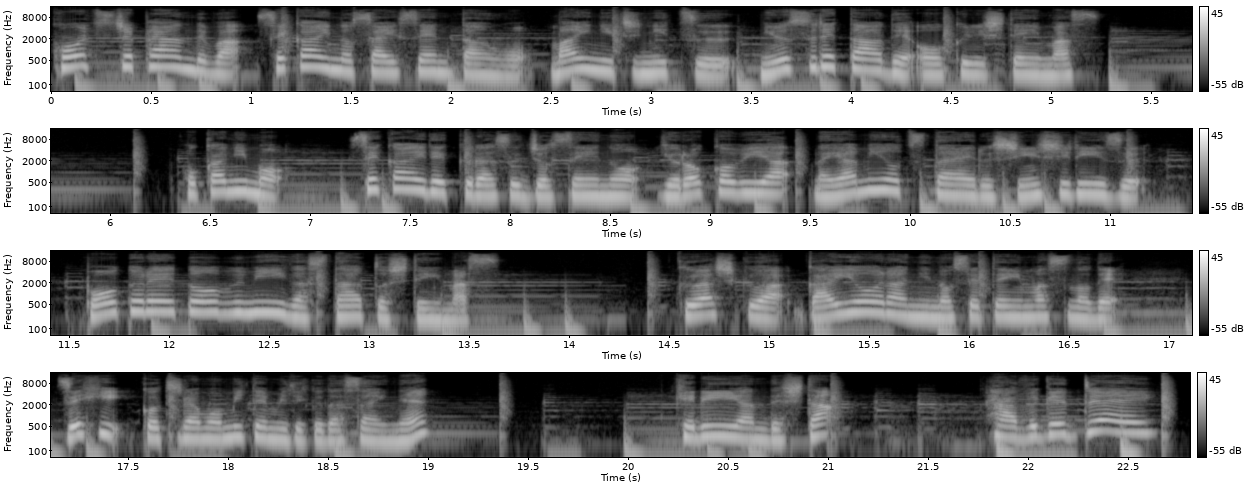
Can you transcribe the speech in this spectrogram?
Quartz Japan では世界の最先端を毎日2通ニュースレターでお送りしています。他にも世界で暮らす女性の喜びや悩みを伝える新シリーズ、ポートレートオブミーがスタートしています。詳しくは概要欄に載せていますので、ぜひこちらも見てみてくださいね。ケリーアンでした。Have a good day!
